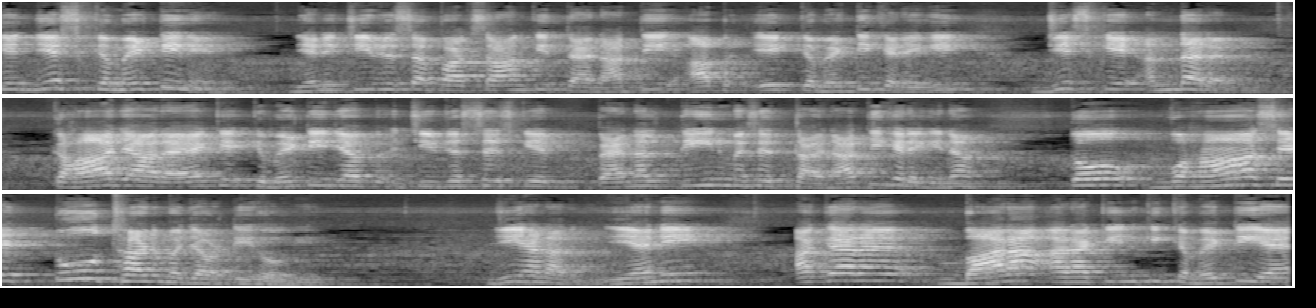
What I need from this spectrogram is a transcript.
कि जिस कमेटी ने, यानी चीफ जस्टिस पाकिस्तान की तैनाती अब एक कमेटी करेगी, जिसके अंदर कहा जा रहा है कि कमेटी जब चीफ जस्टिस के पैनल तीन में से तैनाती करेगी ना तो वहाँ से टू थर्ड मेजोरिटी होगी। जी हाँ ना यानी अगर बारह अरकान की कमेटी है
